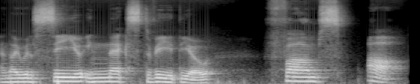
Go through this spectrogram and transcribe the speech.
and I will see you in next video. Thumbs up!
